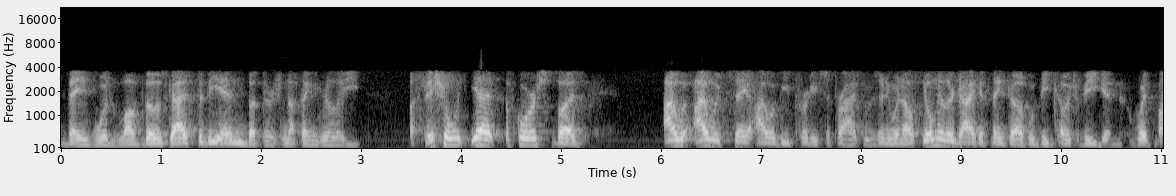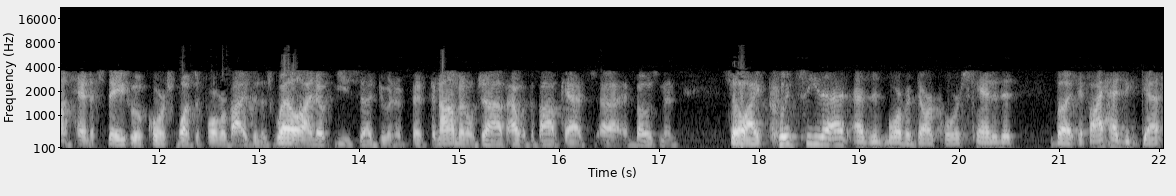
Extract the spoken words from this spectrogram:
they would love those guys to be in, but there's nothing really official yet, of course. But I, w- I would say I would be pretty surprised if it was anyone else. The only other guy I could think of would be Coach Vigen with Montana State, who of course was a former Bison as well. I know he's uh, doing a phenomenal job out with the Bobcats uh, and Bozeman. So I could see that as a, more of a dark horse candidate. But if I had to guess,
